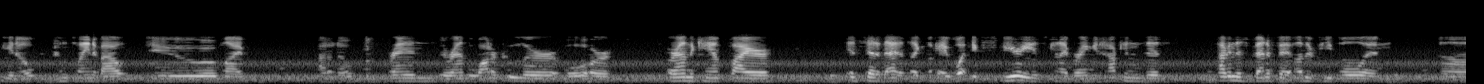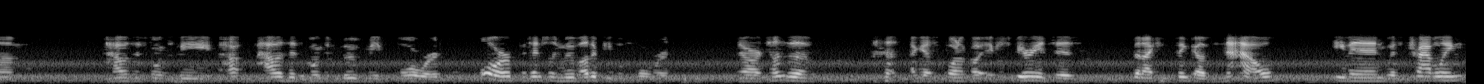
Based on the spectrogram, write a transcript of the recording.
you know, complain about to my I don't know, friends around the water cooler or around the campfire. Instead of that, it's like, okay, what experience can I bring, and how can this how can this benefit other people, and um, how is this going to be how how is this going to move me forward, or potentially move other people forward? There are tons of, I guess, quote unquote experiences that I can think of now, even with traveling,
